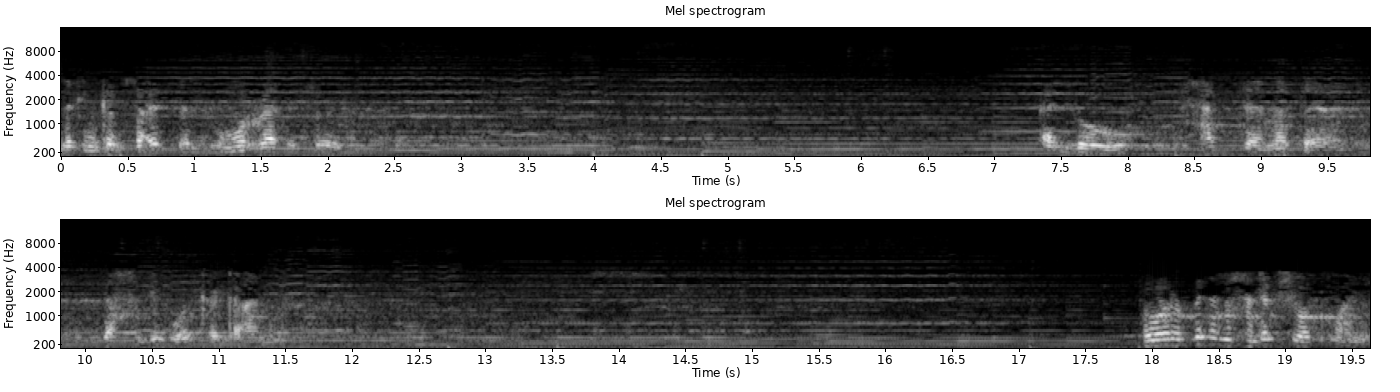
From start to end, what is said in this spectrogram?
لكن كان ساعتها الأمور راقت شوية قال له حتى متى تحجب وجهك عني هو ربنا ما حجبش وجهه عني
